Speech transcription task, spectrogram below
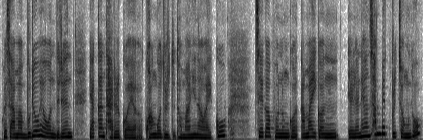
그래서 아마 무료 회원들은 약간 다를 거예요. 광고들도 더 많이 나와 있고 제가 보는 건 아마 이건 1년에 한 300불 정도?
